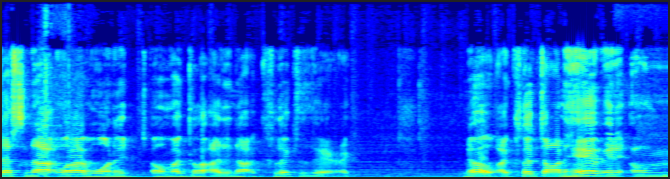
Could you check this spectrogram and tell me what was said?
That's not what I wanted. Oh my god, I did not click there. I, no, I clicked on him and it. Um,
